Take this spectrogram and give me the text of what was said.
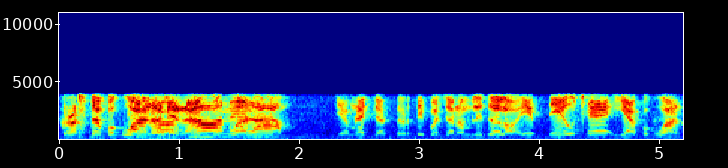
કૃષ્ણ ભગવાન અને રામ ભગવાન. રામ. જેમણે ધરતી પર જન્મ લીધેલો એ દેવ છે યા ભગવાન.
